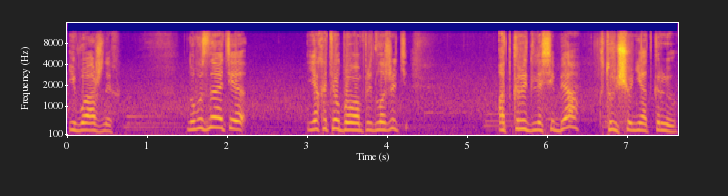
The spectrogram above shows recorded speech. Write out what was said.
и важных. Но вы знаете, я хотел бы вам предложить открыть для себя, кто еще не открыл,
